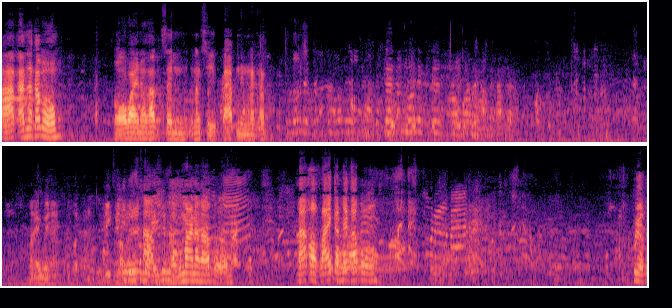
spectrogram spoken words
ครับแอปนะครับผม ขอไปนะครับ เซ็นหนังสือแป๊บหนึ่งนะครับ ขอบคุณมากนะครับผม มาออกไลฟ์กันไหมครับผมเผื่อไป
